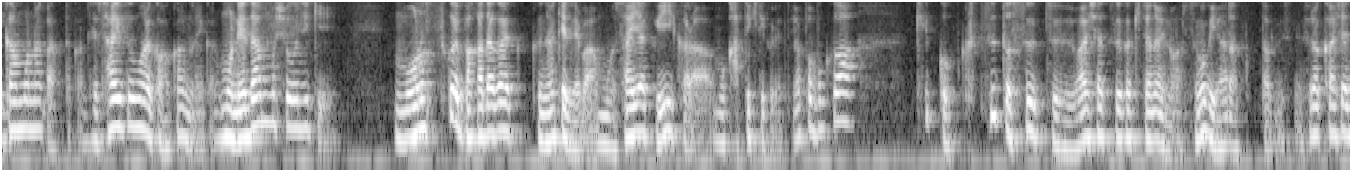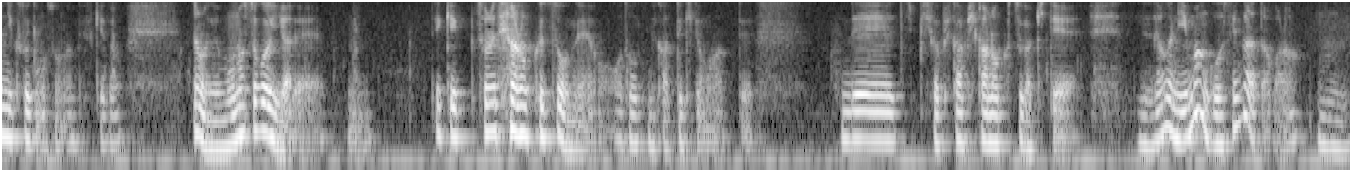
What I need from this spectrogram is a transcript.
間もなかったからでサイズもあるか分かんないからもう値段も正直ものすごいバカ高くなければもう最悪いいからもう買ってきてくれって。やっぱ僕は結構靴とスーツワイシャツが汚いのはすごく嫌だったんですね。それは会社に行く時もそうなんですけど。なのでものすごい嫌で、うん、でけそれであの靴をね弟に買ってきてもらって。でピカピカピカの靴が来て。値段が2万5,000円ぐらいだったのかな。うん。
